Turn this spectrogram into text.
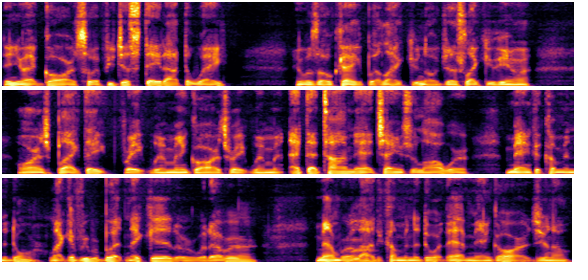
then you had guards. So if you just stayed out the way, it was okay. But like you know, just like you hear Orange Black, they rape women, guards rape women. At that time, they had changed the law where men could come in the door. Like if you were butt naked or whatever, men were allowed to come in the door. They had men guards, you know.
